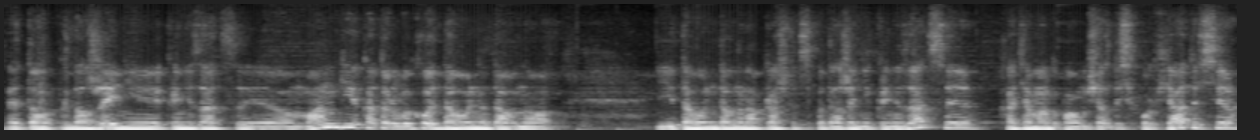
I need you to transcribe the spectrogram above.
Это продолжение экранизации манги, которая выходит довольно давно. И довольно давно напрашивается продолжение экранизации. Хотя манга, по-моему, сейчас до сих пор в хиатусе.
